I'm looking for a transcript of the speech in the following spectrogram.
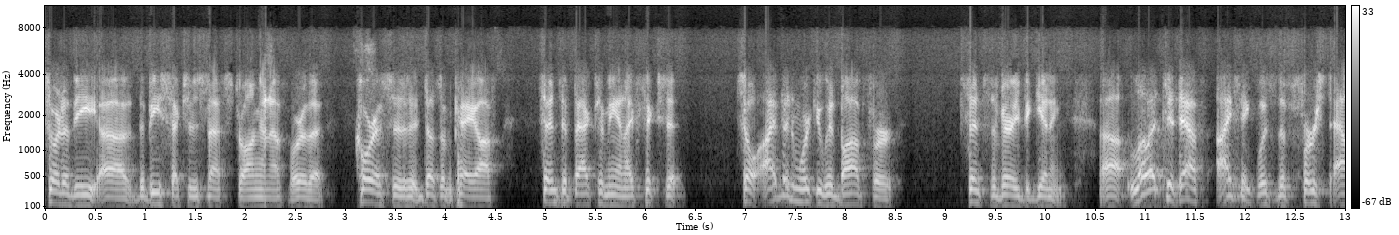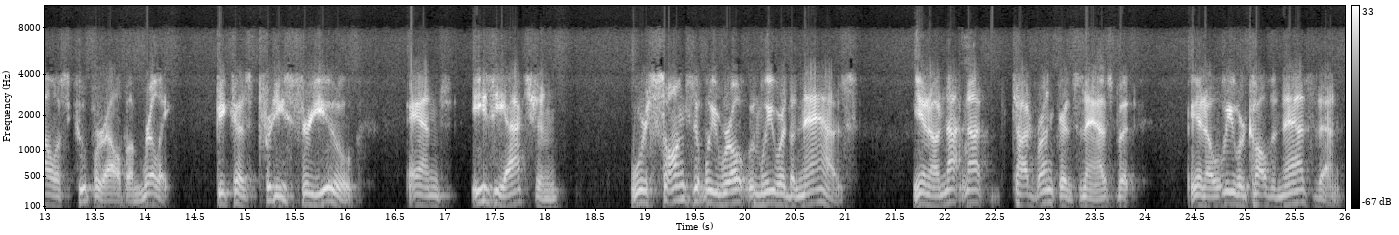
sort of the uh, the B section is not strong enough or the choruses it doesn't pay off, sends it back to me and I fix it. So I've been working with Bob for since the very beginning. Uh, Love It to Death, I think, was the first Alice Cooper album, really, because Pretties for You and Easy Action were songs that we wrote when we were the Nazz. You know, not not Todd Rundgren's Nazz, but you know, we were called the Nazz then.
